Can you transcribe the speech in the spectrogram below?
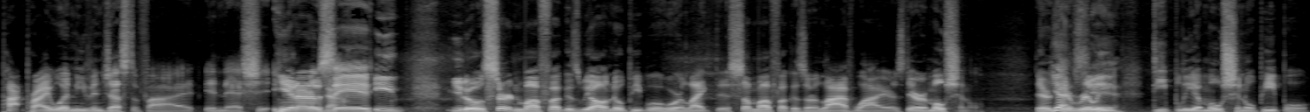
Pac probably wasn't even justified in that shit. You know what I'm saying? He you know, certain motherfuckers, we all know people who are like this. Some motherfuckers are live wires. They're emotional. They're they're really yeah. deeply emotional people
